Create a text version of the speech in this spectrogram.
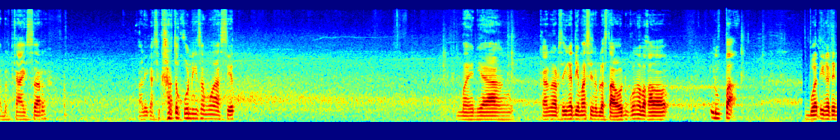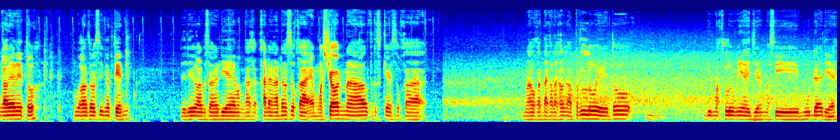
Albert Kaiser. Kali kasih kartu kuning sama wasit. Main yang kan harus ingat dia masih 16 tahun. Gue nggak bakal lupa buat ingetin kalian itu. Gue bakal terus ingetin jadi kalau misalnya dia emang kadang-kadang suka emosional terus kayak suka melakukan kata-kata nggak perlu ya itu dimaklumi aja masih muda dia.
